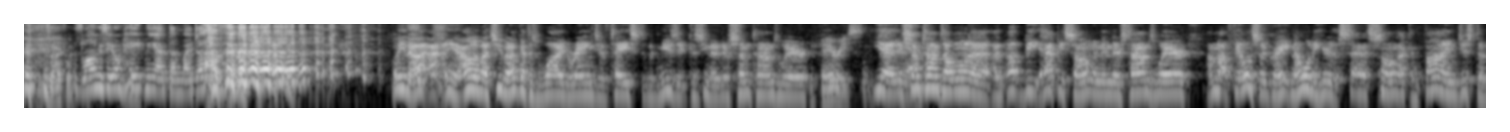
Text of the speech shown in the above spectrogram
Exactly. As long as you don't hate me, I've done my job. Well, you know, I, I, you know, I don't know about you, but I've got this wide range of taste with music because you know, there's sometimes where, It varies. yeah, there's Yeah. sometimes I want a, an upbeat, happy song, and then there's times where I'm not feeling so great, and I want to hear the saddest song I can find just to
